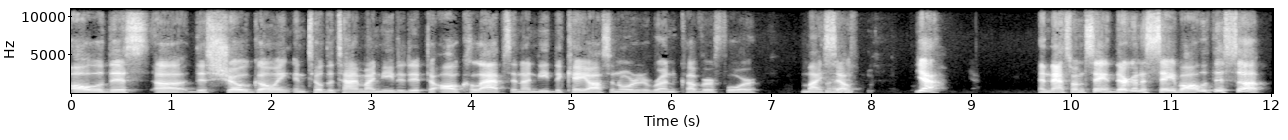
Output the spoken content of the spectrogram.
all of this uh this show going until the time I needed it to all collapse and I need the chaos in order to run cover for myself? Yeah. And that's what I'm saying. They're going to save all of this up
